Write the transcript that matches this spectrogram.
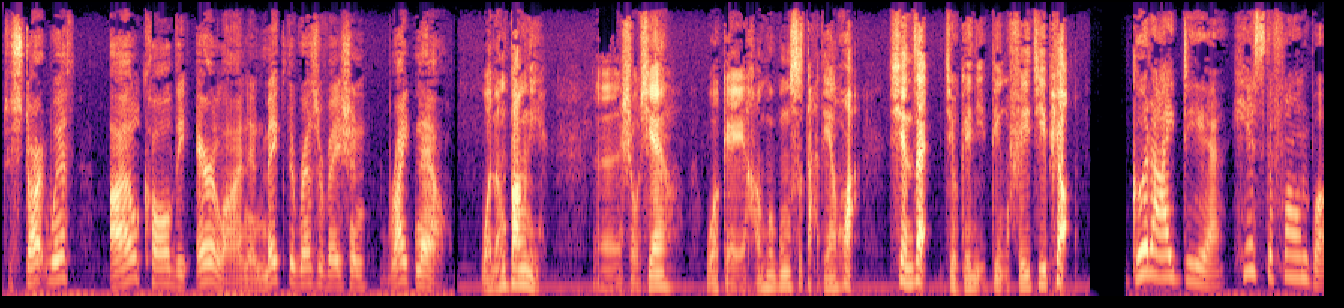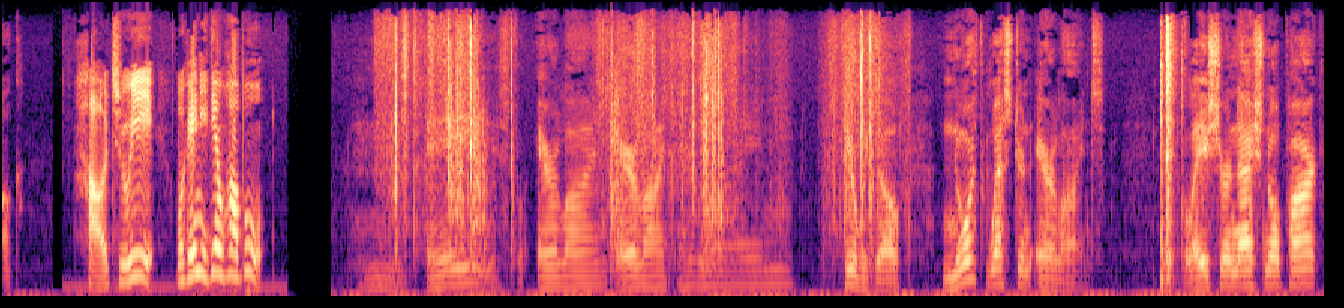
To start with, I'll call the airline and make the reservation right now. 我能帮你。呃，首先我给航空公司打电话，现在就给你订飞机票。 Good idea. Here's the phone book. 好主意，我给你电话簿。 A is for airline, airline, airline. Here we go. Northwestern Airlines. Glacier National Park.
